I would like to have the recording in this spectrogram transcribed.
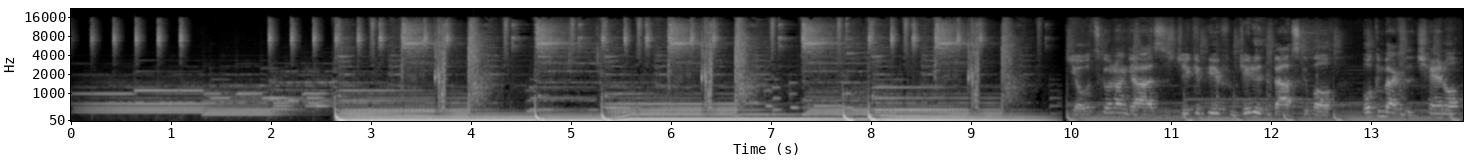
Yo, what's going on guys? It's Jacob here from JDuth Basketball. Welcome back to the channel.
